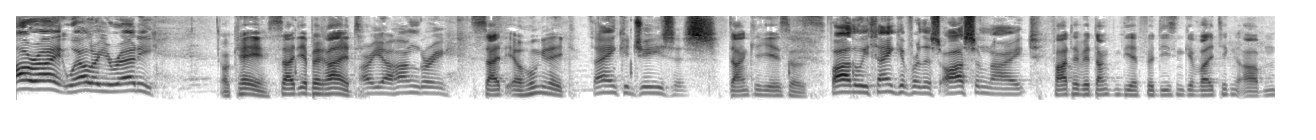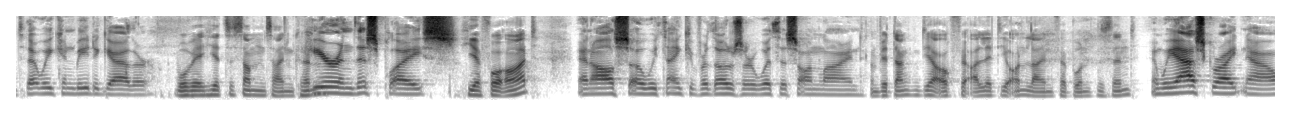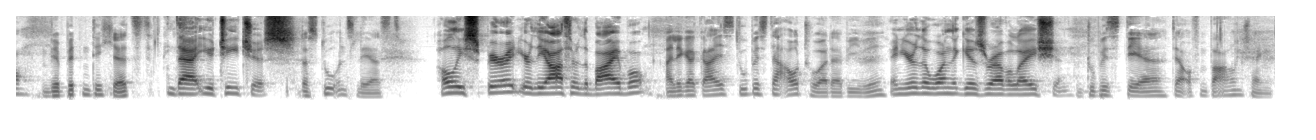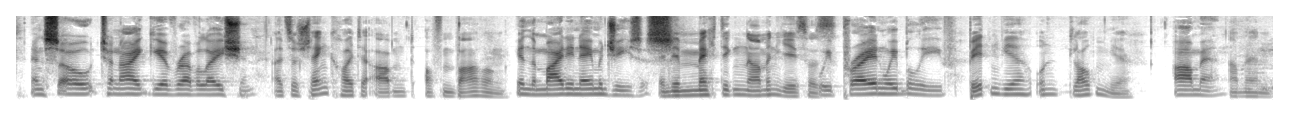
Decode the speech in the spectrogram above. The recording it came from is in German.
All right, well, are you ready? Okay, seid ihr bereit? Are you hungry? Seid ihr hungrig? Thank you, Jesus. Danke, Jesus. Father, we thank you for this awesome night Vater, wir danken dir für diesen gewaltigen Abend, that we can be together wo wir hier zusammen sein können, here in this place. hier vor Ort. And also, we thank you for those that are with us online. Und wir danken dir auch für alle, die online verbunden sind. And we ask right now Und wir bitten dich jetzt, that you teach us. dass du uns lehrst. Holy Spirit, you're the author of the Bible, Heiliger Geist, du bist der Autor der Bibel. and you're the one that gives revelation. Und du bist der, der Offenbarung schenkt. And so tonight, give revelation Also schenk heute Abend Offenbarung. in the mighty name of In Jesus. dem mächtigen Namen We Jesus pray and we believe. beten wir und glauben wir. Amen. Amen.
